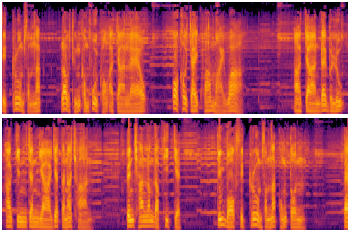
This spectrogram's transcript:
สิทธิ์ร่วมสำนักเล่าถึงคำพูดของอาจารย์แล้ว ก็เข้าใจความหมายว่า อาจารย์ได้บรรลุอากินจัญญายตนะฌาน เป็นฌานลำดับที่เจ็ดจึงบอกสิทธิ์ร่วมสำนักของตน แต่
